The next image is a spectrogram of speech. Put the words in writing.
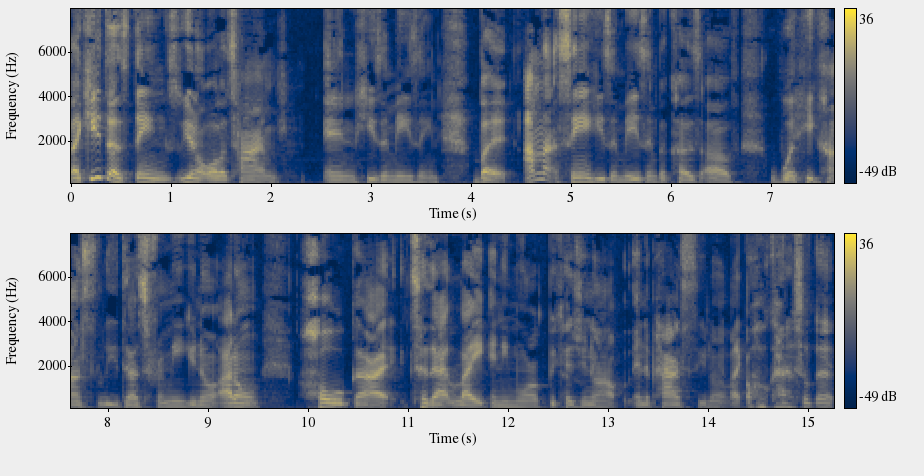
like he does things you know all the time and he's amazing. But I'm not saying he's amazing because of what he constantly does for me. You know, I don't hold God to that light anymore because you know in the past you know like oh God is so good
